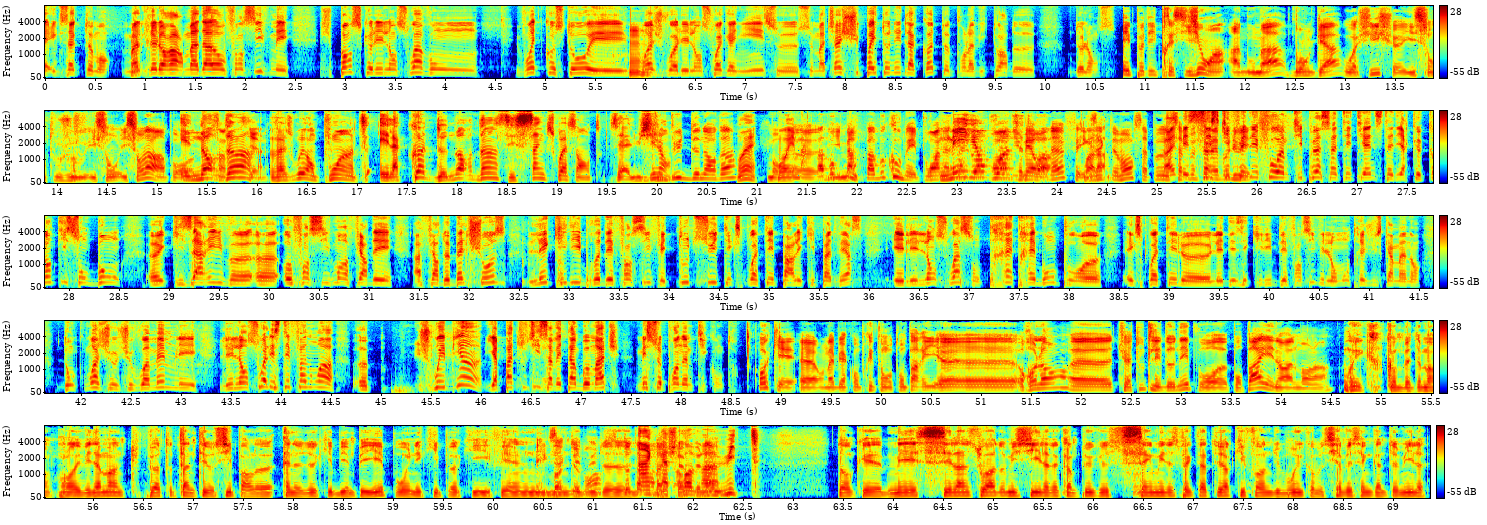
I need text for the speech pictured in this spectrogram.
exactement. Malgré leur armada offensive, mais je pense que les Lensois vont, vont être costauds et Hmm. moi, je vois les Lensois gagner ce, ce match-là. Je suis pas étonné de la cote pour la victoire de, de Lens. Et petite précision, hein, Amouma, Bonga, Wachiche, ils sont toujours, ils sont, ils sont là hein, pour. Et pour Nordin va jouer en pointe. Et la cote de Nordin, c'est 5,60. C'est hallucinant. Du but de Nordin Ouais. Bon, Bon, il euh, marque pas beaucoup. marque pas beaucoup, mais pour un Mais il est en un numéro fois. 9, Voilà. exactement, ça peut, Ouais, ça mais peut c'est faire ce qui fait défaut un petit peu à Saint-Etienne, c'est-à-dire que quand ils sont bons, euh, qu'ils arrivent euh, offensivement à faire, des, à faire de belles choses, l'équilibre défensif est tout de suite exploité par l'équipe adverse et les Lensois sont très très bons pour euh, exploiter le- les déséquilibres défensifs, ils l'ont montré jusqu'à maintenant. Donc moi je, je vois même les, les Lensois, les Stéphanois euh, jouer bien, il n'y a pas de souci, ça va être un beau match, mais se prendre un petit contre. Ok, euh, on a bien compris ton, ton pari. Euh, Roland, euh, tu as toutes les données pour, pour parier normalement là. hein? Oui, complètement. Alors évidemment, tu peux être tenté aussi par le N2 qui est bien payé pour une équipe qui fait un bon début de, de d'accord. championnat. 1,88. Donc, euh, mais c'est à domicile avec en plus que 5000 spectateurs qui font du bruit comme s'il y avait 50 000.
